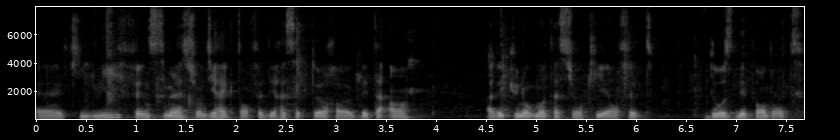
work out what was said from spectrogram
euh, qui lui fait une stimulation directe en fait des récepteurs bêta 1 avec une augmentation qui est en fait dose dépendante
